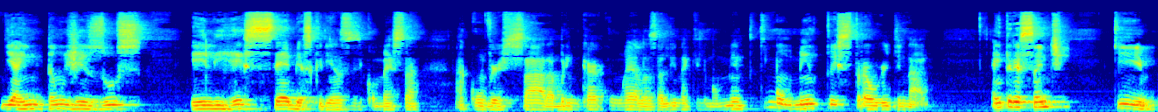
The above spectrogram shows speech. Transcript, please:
E aí então Jesus, ele recebe as crianças e começa a conversar, a brincar com elas ali naquele momento. Que momento extraordinário. É interessante que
